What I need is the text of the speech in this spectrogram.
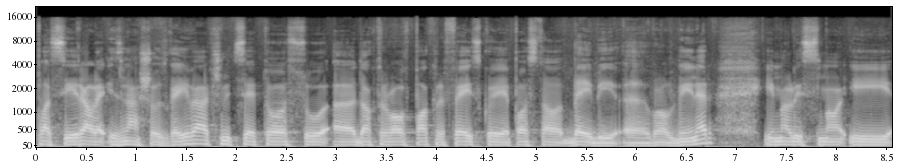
plasirale iz naše uzgajivačnice. To su e, uh, Dr. Wolf Poker Face koji je postao Baby uh, World Winner. Imali smo i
